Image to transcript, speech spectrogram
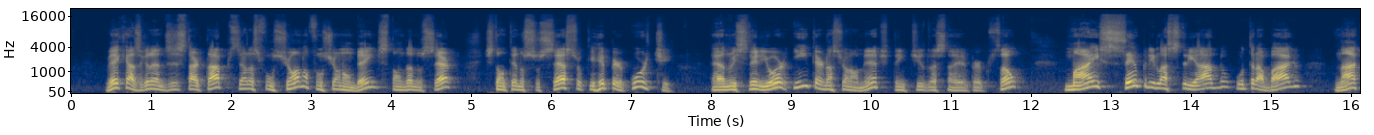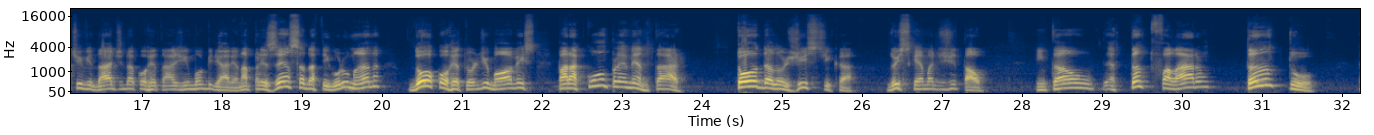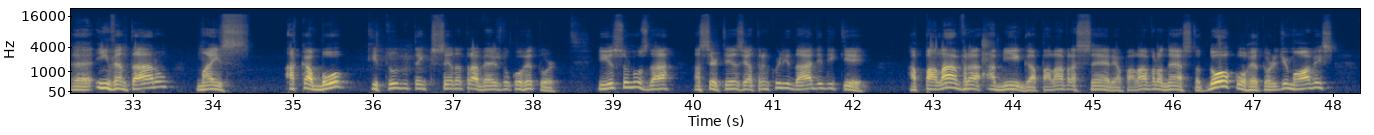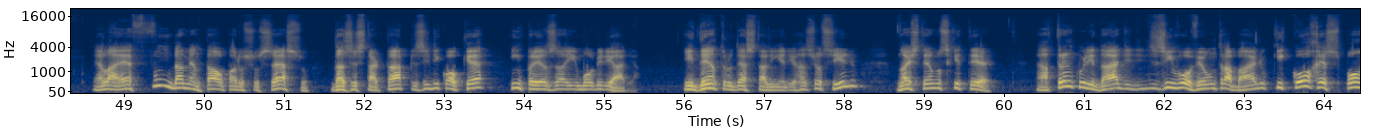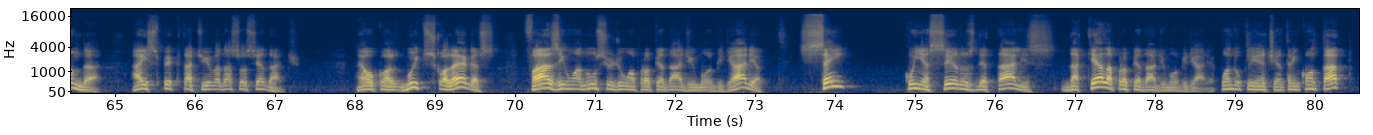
Vê que as grandes startups elas funcionam, funcionam bem, estão dando certo, estão tendo sucesso que repercute é, no exterior, internacionalmente, tem tido essa repercussão, mas sempre lastreado o trabalho na atividade da corretagem imobiliária, na presença da figura humana do corretor de imóveis para complementar toda a logística do esquema digital. Então, é, tanto falaram, tanto é, inventaram, mas acabou que tudo tem que ser através do corretor. E isso nos dá a certeza e a tranquilidade de que a palavra amiga, a palavra séria, a palavra honesta do corretor de imóveis, ela é fundamental para o sucesso das startups e de qualquer empresa imobiliária. E dentro desta linha de raciocínio, nós temos que ter a tranquilidade de desenvolver um trabalho que corresponda a expectativa da sociedade. É, o, muitos colegas fazem um anúncio de uma propriedade imobiliária sem conhecer os detalhes daquela propriedade imobiliária. Quando o cliente entra em contato,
